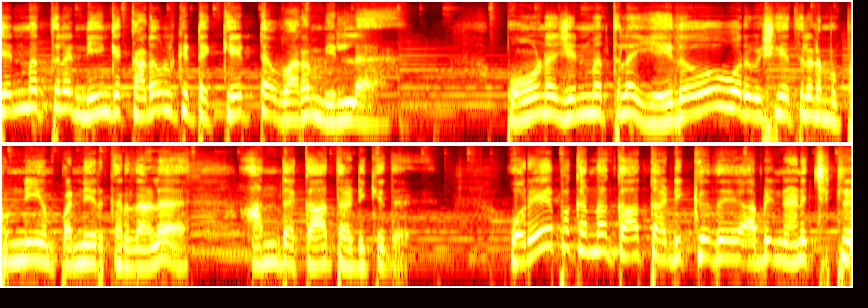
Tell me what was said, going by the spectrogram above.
ஜென்மத்தில் நீங்கள் கடவுள்கிட்ட கேட்ட வரம் இல்லை. போன ஜென்மத்தில் ஏதோ ஒரு விஷயத்தில் நம்ம புண்ணியம் பண்ணியிருக்கிறதால அந்த காற்று அடிக்குது. ஒரே பக்கம்தான் காற்று அடிக்குது அப்படின்னு நினச்சிட்டு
